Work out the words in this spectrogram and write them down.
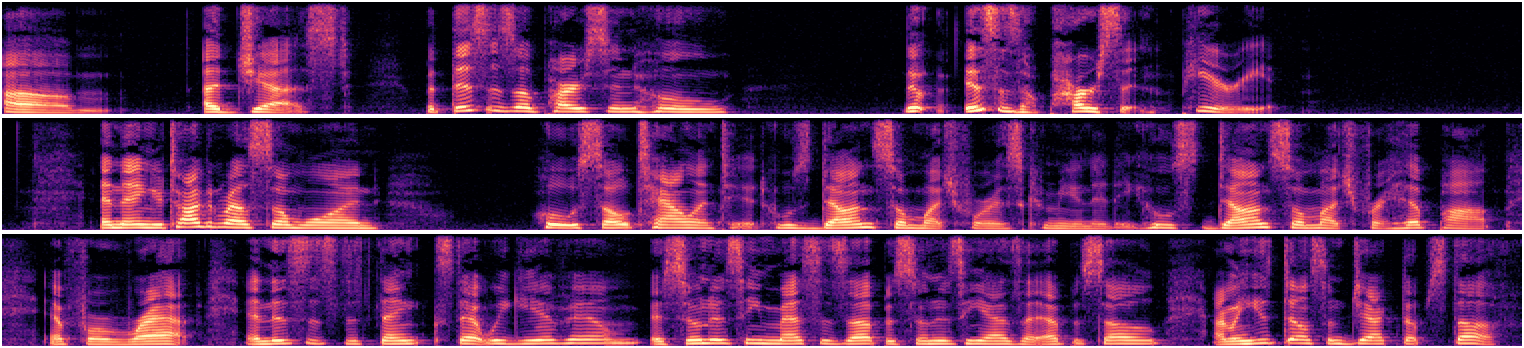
um adjust. But this is a person who this is a person, period. And then you're talking about someone who's so talented, who's done so much for his community, who's done so much for hip hop and for rap. And this is the thanks that we give him. As soon as he messes up, as soon as he has an episode, I mean, he's done some jacked up stuff.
